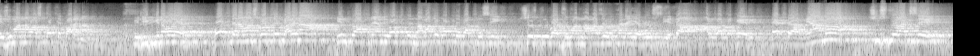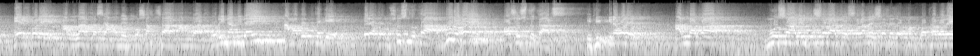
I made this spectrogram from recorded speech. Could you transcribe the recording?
এই জুমার নামাজ পড়তে পারে না। ঠিক কিনা বলেন অক্তের নামাজ পড়তে পারে না, কিন্তু আপনি আমি অক্তের নামাজও পড়তে পারতেছি, শুক্রবার জুমার নামাজে ওখানে ইয়ে বসছি, এটা আল্লাহ পাকের একটা নিয়ামত, সুস্থ রাখছে। এরপরে আল্লাহর কাছে আমাদের প্রশংসা আমরা করি না বিদায়ী, আমাদের থেকে এরকম সুস্থতা দূর হয়ে অসুস্থতা আসছে। ঠিক কিনা বলে? আল্লাহ পাক মূসা সালাতু সালামের সাথে যখন কথা বলে,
